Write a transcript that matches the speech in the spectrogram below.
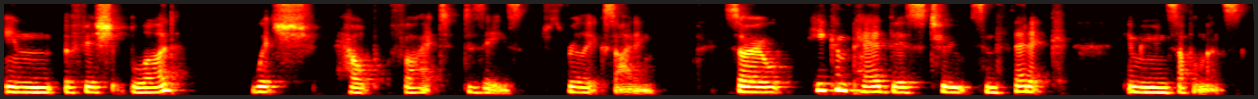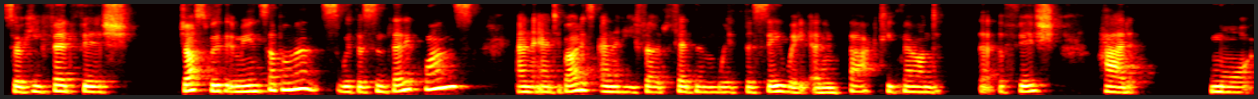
in the fish blood, which help fight disease, which is really exciting. So he compared this to synthetic immune supplements. So he fed fish just with immune supplements, with the synthetic ones and the antibiotics, and then he fed, fed them with the seaweed. And in fact, he found that the fish had more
